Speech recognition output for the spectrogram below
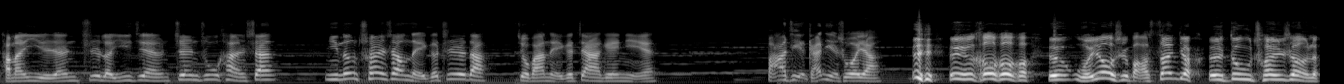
她们一人织了一件珍珠汗衫，你能穿上哪个织的，就把哪个嫁给你。八戒赶紧说呀。哎哎，好，好，好，呃，我要是把三件呃都穿上了，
